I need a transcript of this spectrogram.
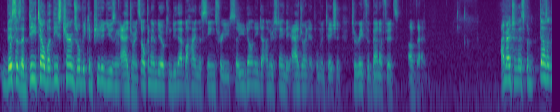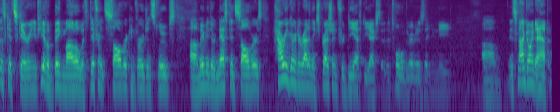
This is a detail, but these terms will be computed using adjoints. OpenMDAO can do that behind the scenes for you, so you don't need to understand the adjoint implementation to reap the benefits of that. I mentioned this, but doesn't this get scary? If you have a big model with different solver convergence loops, uh, maybe they're nested solvers, how are you going to write an expression for df dx, the total derivatives that you need? Um, it's not going to happen.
